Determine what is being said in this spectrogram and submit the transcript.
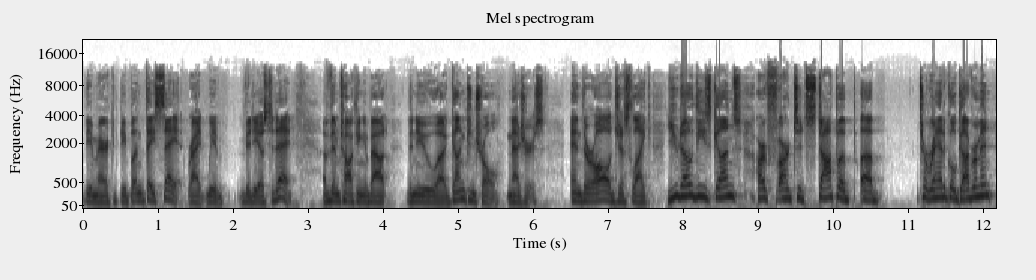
the American people, and they say it, right? We have videos today of them talking about the new uh, gun control measures and they're all just like, you know, these guns are are to stop a, a tyrannical government.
